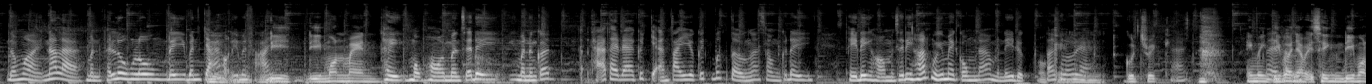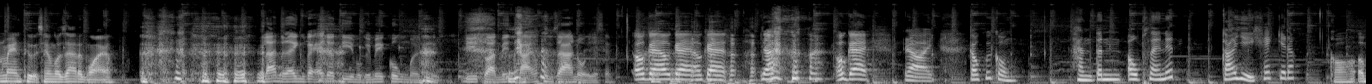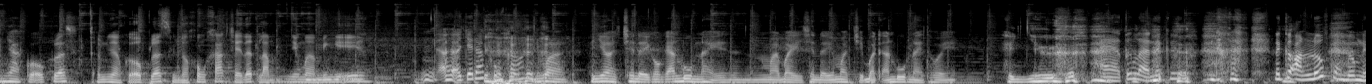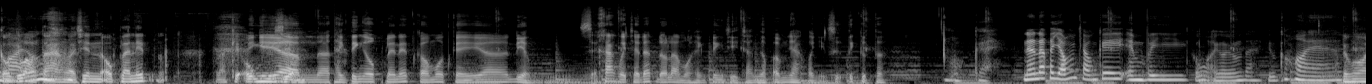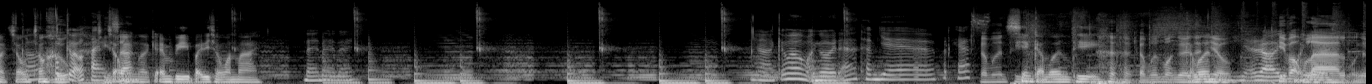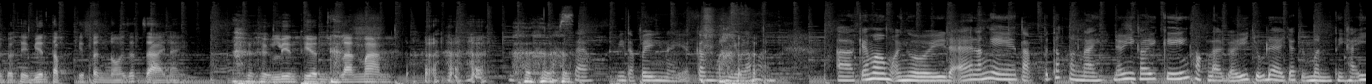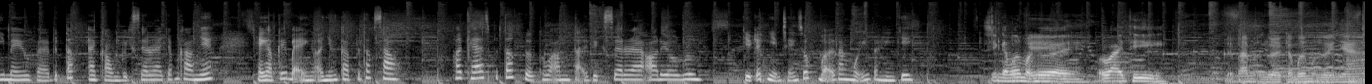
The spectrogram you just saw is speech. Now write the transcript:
đúng rồi nó là mình phải luôn luôn đi bên trái Ừ, hoặc đi bên phải. đi đi mon men. Thì một hồi mình sẽ đi mình đừng có thả tay ra cứ chạm tay vô cái bức tường á xong cứ đi. Thì đi hồi mình sẽ đi hết cái mê cung đó mình đi được tới Ok. cái lối ra. Ừ. good trick. Đấy. anh Minh tí vào nhà vệ sinh đi mon men thử xem có ra được ngoài không. Lát nữa anh vẽ cho thì một cái mê cung mà đi toàn bên trái không ra nổi cho xem. Ok ok ok. Ok rồi câu cuối cùng. Hành tinh O Planet có gì khác trái đất có âm nhạc của Oplus âm nhạc của Oplus thì nó không khác trái đất lắm nhưng mà mình nghĩ ở, ở trái đất cũng có. Nhưng mà hình như là trên đấy có cái album này mà bày trên đấy mà chỉ bật album này thôi. Hình như. À tức là nó cứ nó cứ on loop cái album này có hoài cái bảo đúng không? tàng ở trên O Planet là cái mình ông nghĩ museum ờ, hành tinh O Planet có một cái ờ, điểm sẽ khác với trái đất đó là một hành tinh chỉ tràn ngập âm nhạc và những sự tích cực thôi. Ok nó nó có giống trong cái MV của mọi người không ta? Kiểu có hoa đúng rồi trong có, trong có Đúng, cái bảo tàng. chính xác. trong cái MV bay đi trong ban mai đây đây đây. À, cảm ơn mọi người đã tham gia podcast. Cảm ơn thi. Xin cảm ơn thi. Cảm ơn mọi người Cảm rất ơn. nhiều. Dạ rồi hy vọng mọi là mọi người có thể biên tập cái phần nói rất dài này. Liên thiên lan man. Không sao? Biên tập viên này cân qua nhiều lắm anh à, cảm ơn mọi người đã lắng nghe tập bích tất lần này. Nếu như có ý kiến hoặc là gợi ý chủ đề cho tụi mình thì hãy email về bích tất a com nhé. Hẹn gặp các bạn ở những tập bích tất sau. Podcast bích tất được thu âm tại Vietcetera Audio Room. Chịu trách nhiệm sản xuất bởi Văn Nguyễn và Huyền Chi. Xin cảm ơn Ok. mọi người. Bye bye thi. Bye bye mọi người. Cảm ơn mọi người nha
